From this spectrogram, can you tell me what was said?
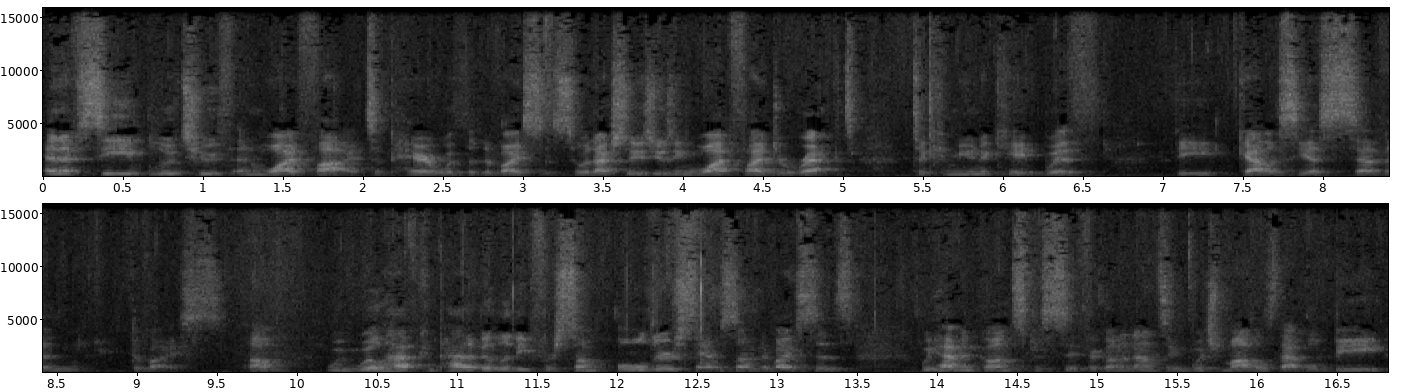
NFC, Bluetooth, and Wi-Fi to pair with the devices. So it actually is using Wi-Fi direct to communicate with the Galaxy S7 device. Um, we will have compatibility for some older Samsung devices. We haven't gone specific on announcing which models that will be,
